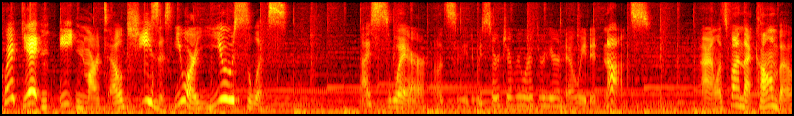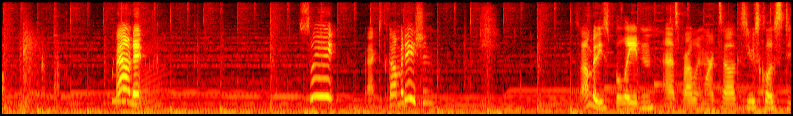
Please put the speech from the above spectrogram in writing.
Quit getting eaten, Martel. Jesus, you are useless. I swear. Let's see, did we search everywhere through here? No, we did not. Alright, let's find that combo. Found it! Sweet! Back to the combination. Somebody's bleeding. That's probably Martel, because he was close to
